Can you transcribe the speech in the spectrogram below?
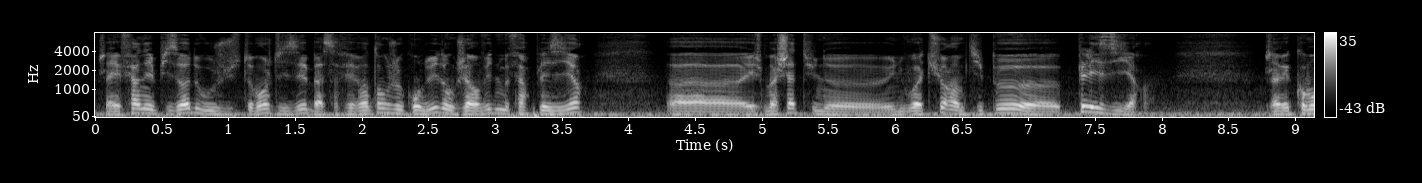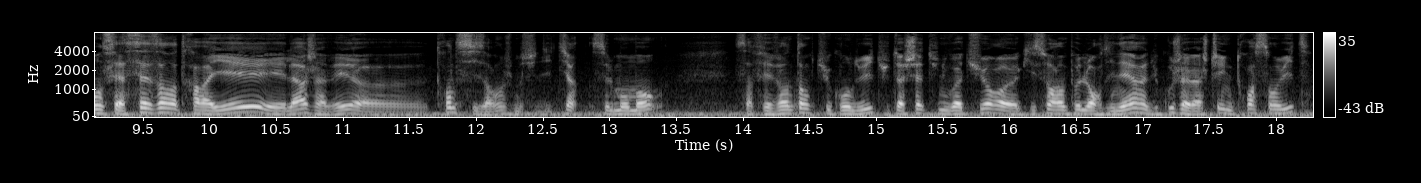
J'avais fait un épisode où justement je disais bah ça fait 20 ans que je conduis donc j'ai envie de me faire plaisir euh, et je m'achète une, voiture un petit peu euh, plaisir. J'avais commencé à 16 ans à travailler et là j'avais 36 euh, ans. Je me suis dit tiens c'est le moment. Ça fait 20 ans que tu conduis, tu t'achètes une voiture qui sort un peu de l'ordinaire et du coup j'avais acheté une 308.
